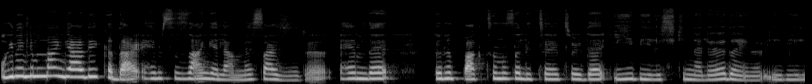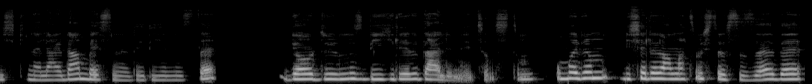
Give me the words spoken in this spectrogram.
Bugün elimden geldiği kadar hem sizden gelen mesajları hem de dönüp baktığınızda literatürde iyi bir ilişki nelere dayanır, iyi bir ilişki nelerden beslenir dediğimizde gördüğümüz bilgileri derlemeye çalıştım. Umarım bir şeyler anlatmıştır size ve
